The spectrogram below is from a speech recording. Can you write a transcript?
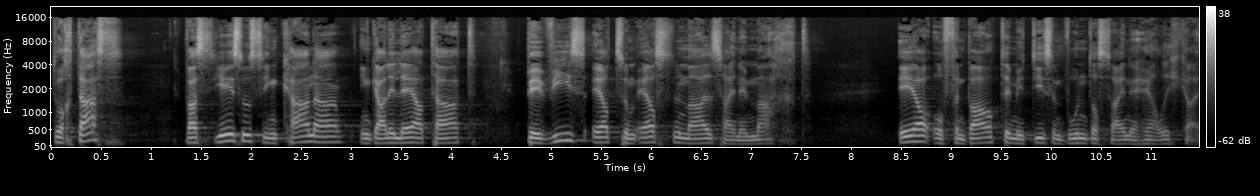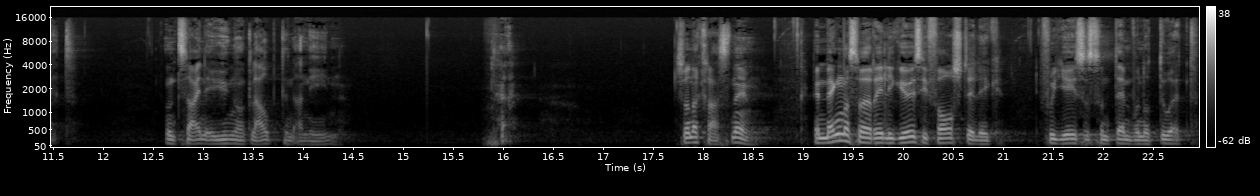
Durch das, was Jesus in Kana in Galiläa tat, bewies er zum ersten Mal seine Macht. Er offenbarte mit diesem Wunder seine Herrlichkeit und seine Jünger glaubten an ihn. Schon noch krass, ne? Wir haben manchmal so eine religiöse Vorstellung von Jesus und dem, was er tut.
